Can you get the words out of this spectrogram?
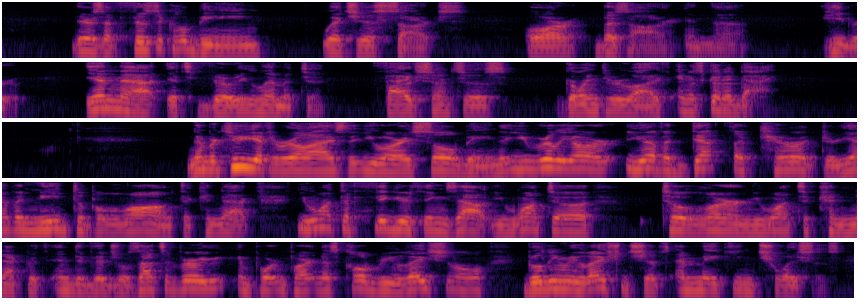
There's a physical being, which is sarx or basar in the Hebrew. In that, it's very limited. Five senses going through life, and it's going to die. Number two, you have to realize that you are a soul being, that you really are, you have a depth of character, you have a need to belong, to connect. You want to figure things out, you want to to learn, you want to connect with individuals. That's a very important part, and that's called relational, building relationships and making choices.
